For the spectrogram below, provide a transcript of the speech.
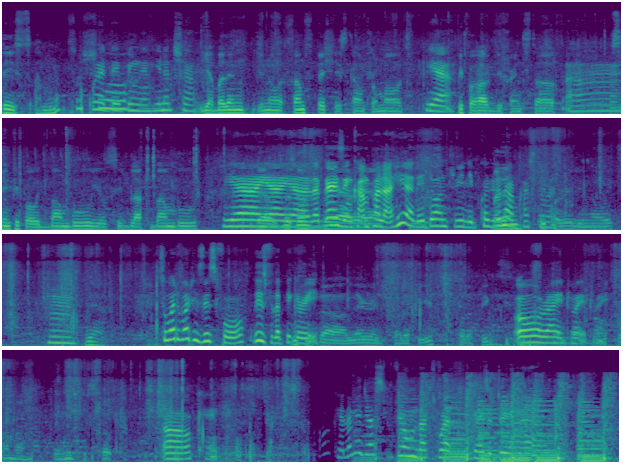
This, I'm not so sure. Where they bring them? You're not sure. Yeah, but then, you know, some species come from out. Yeah. People have different stuff. Ah. Seen people with bamboo, you'll see black bamboo. Yeah, The- yeah, the- yeah. those The guys in rare, Kampala here, they don't really because they But don't have customers. people really know it. Hmm. Yeah. So what what is this for? This is for the This is the lairage for the pigs, for the pigs. Oh right, right, right. They need to stop. Oh okay. Okay, let me just film that what you guys are doing there.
